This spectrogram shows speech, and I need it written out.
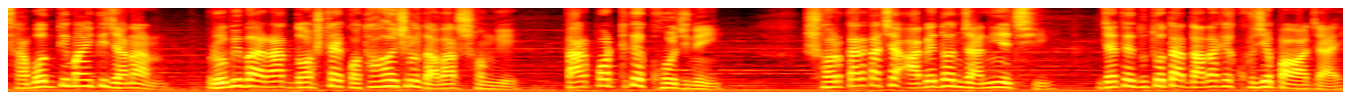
শ্রাবন্তী মাইতি জানান, রবিবার রাত দশটায় কথা হয়েছিল দাদার সঙ্গে। তারপর থেকে খোঁজ নেই। সরকার কাছে আবেদন জানিয়েছি যাতে দ্রুত তার দাদাকে খুঁজে পাওয়া যায়।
